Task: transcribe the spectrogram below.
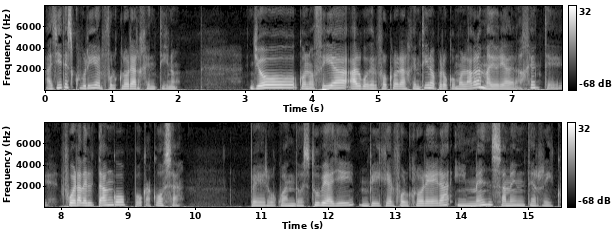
Allí descubrí el folclore argentino. Yo conocía algo del folclore argentino, pero como la gran mayoría de la gente, fuera del tango poca cosa. Pero cuando estuve allí vi que el folclore era inmensamente rico.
